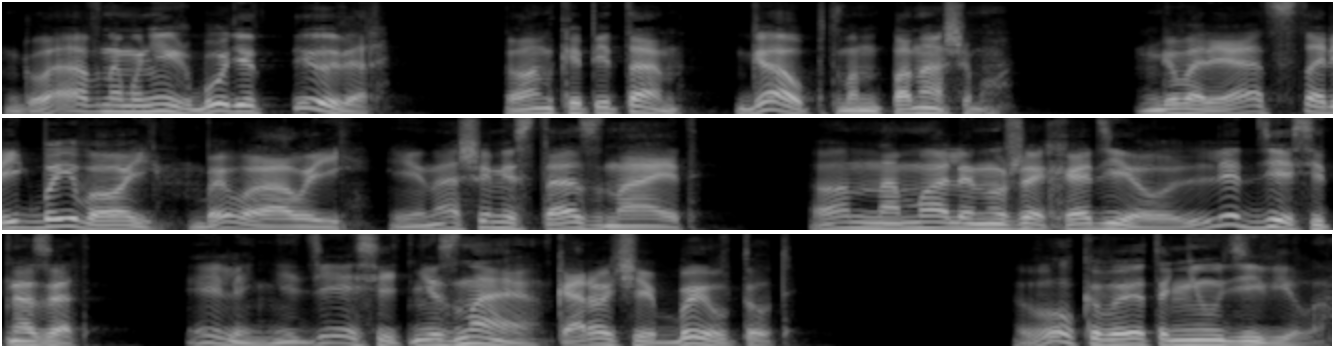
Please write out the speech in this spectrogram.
главным у них будет Пювер. Он капитан, гауптман по-нашему. Говорят, старик боевой, бывалый, и наши места знает. Он на Малин уже ходил лет десять назад. Или не десять, не знаю. Короче, был тут. Волкова это не удивило.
